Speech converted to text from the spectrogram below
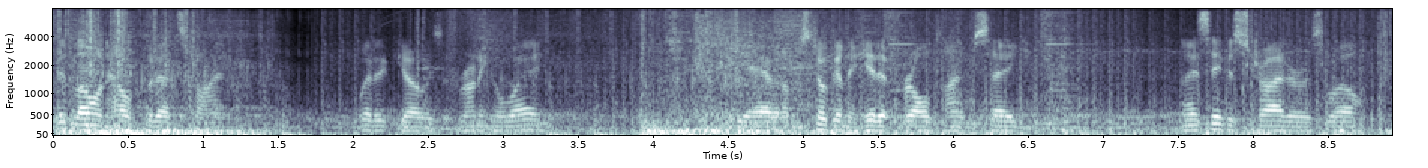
bit low on health, but that's fine. Where'd it go? Is it running away? Yeah, but I'm still going to hit it for old time's sake. I see the Strider as well.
